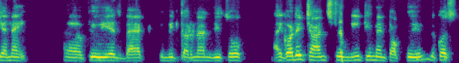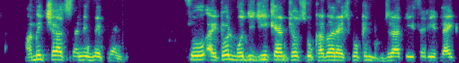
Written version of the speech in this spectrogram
Chennai uh, a few years back to meet Karunanidhi. So I got a chance to meet him and talk to him because Amit Shah's son is my friend. So I told Modi ji, Kam Su Khabar. I spoke in Gujarati. He said he liked.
